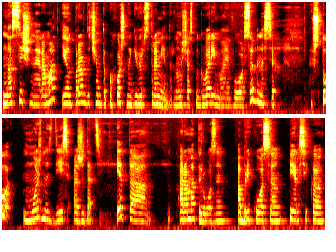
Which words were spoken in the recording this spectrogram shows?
Насыщенный аромат, и он, правда, чем-то похож на гиверстраминер. Но мы сейчас поговорим о его особенностях. Что можно здесь ожидать? Это ароматы розы, абрикоса, персика,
